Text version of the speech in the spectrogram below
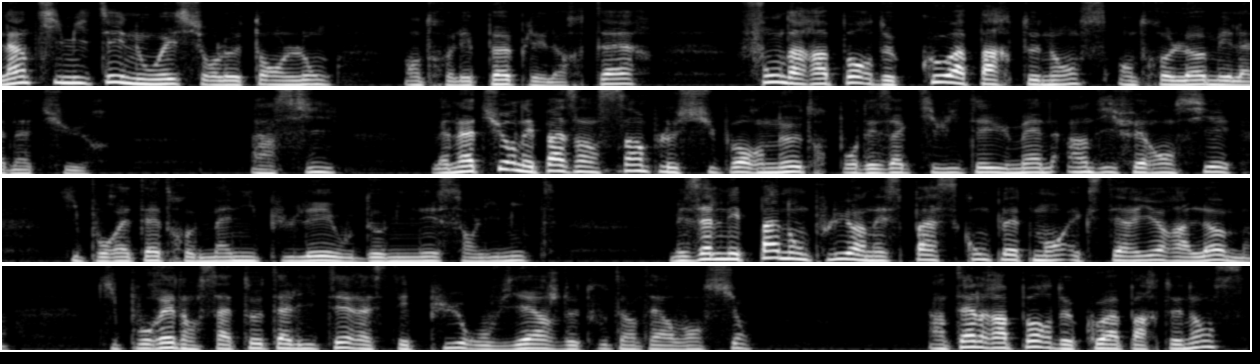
L'intimité nouée sur le temps long entre les peuples et leurs terres fonde un rapport de coappartenance entre l'homme et la nature. Ainsi, la nature n'est pas un simple support neutre pour des activités humaines indifférenciées qui pourraient être manipulées ou dominées sans limite, mais elle n'est pas non plus un espace complètement extérieur à l'homme, qui pourrait dans sa totalité rester pur ou vierge de toute intervention. Un tel rapport de coappartenance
